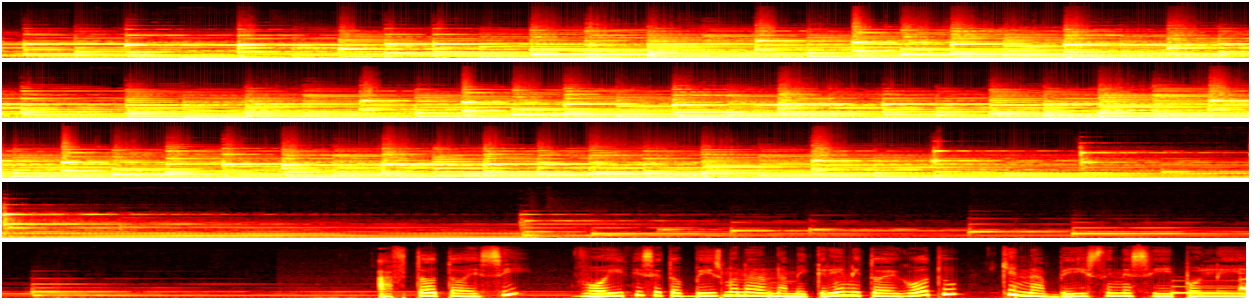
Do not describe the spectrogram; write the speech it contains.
Το εσύ βοήθησε τον πείσμα να μικρύνει το εγώ του και να μπει στην πολύ.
